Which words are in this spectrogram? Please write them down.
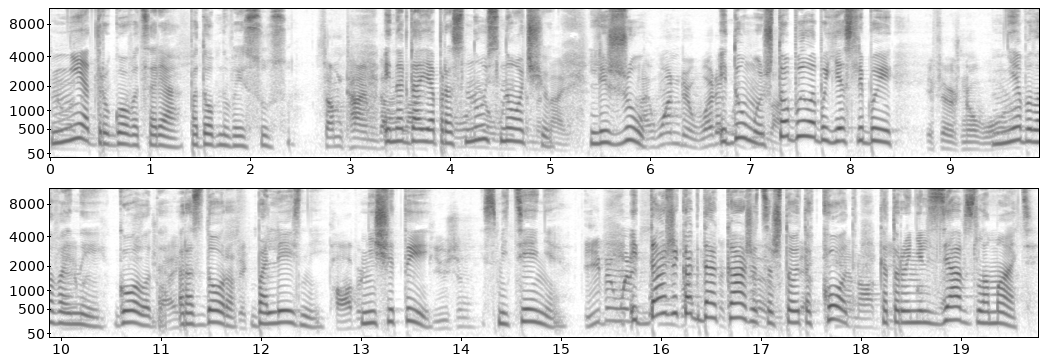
Нет другого царя, подобного Иисусу. Иногда я проснусь ночью, лежу и думаю, что было бы, если бы не было войны, голода, раздоров, болезней, нищеты, смятения. И даже когда кажется, что это код, который нельзя взломать,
